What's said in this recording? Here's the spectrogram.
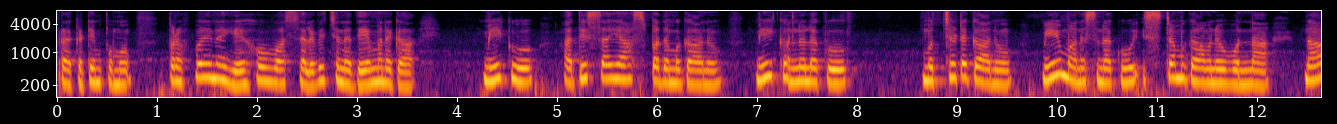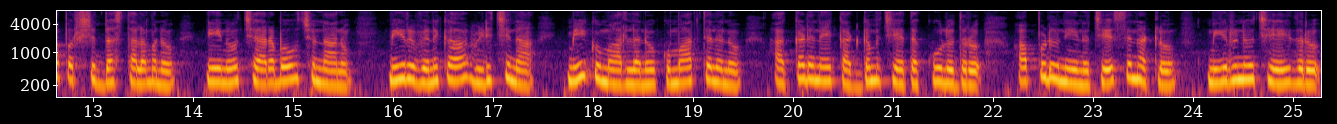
ప్రకటింపుము. ప్రభువైన యెహోవా సెలవిచ్చినదేమనగా మీకు అతిశయాస్పదముగాను మీ కన్నులకు ముచ్చటగాను మీ మనసునకు ఇష్టముగాను ఉన్న నా పరిశుద్ధ స్థలమును నేను చేరబోచున్నాను. మీరు వెనుక విడిచిన మీ కుమారులను కుమార్తెలను అక్కడనే ఖడ్గము చేత కూలుదురు. అప్పుడు నేను చేసినట్లు మీరును చేయుదురు.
